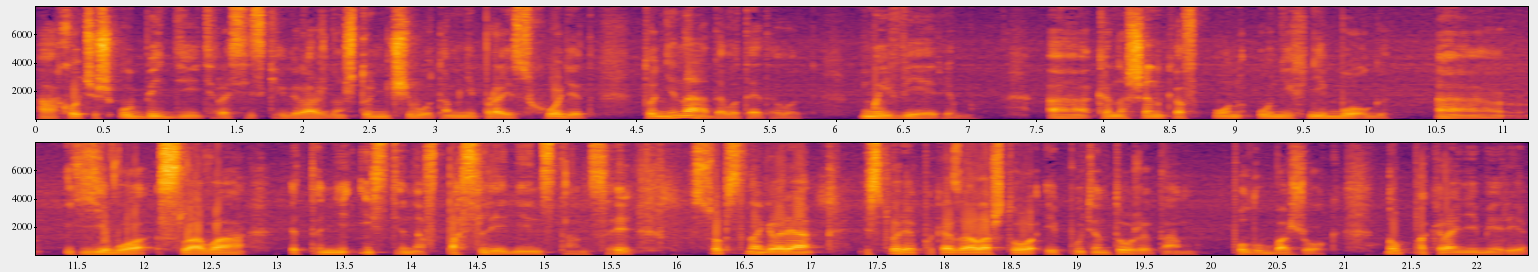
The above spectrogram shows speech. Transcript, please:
а хочешь убедить российских граждан, что ничего там не происходит, то не надо вот это вот. Мы верим. А Коношенков, он у них не бог. А, его слова – это не истина в последней инстанции. Собственно говоря, история показала, что и Путин тоже там полубожок. Но, по крайней мере,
